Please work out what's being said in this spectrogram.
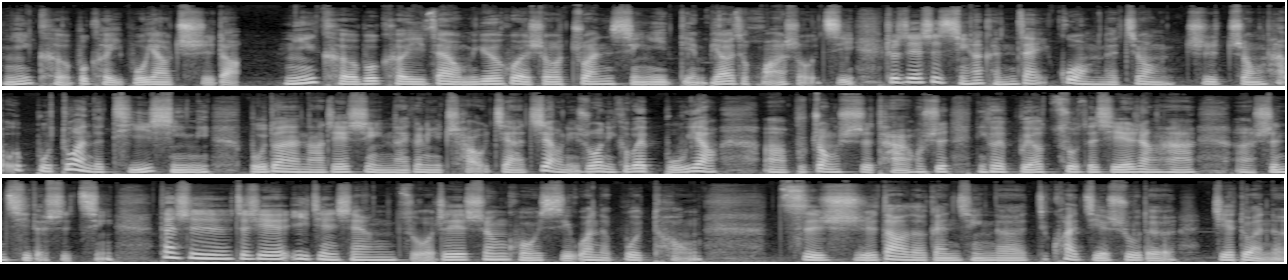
你可不可以不要迟到？你可不可以在我们约会的时候专心一点，不要一直滑手机？就这些事情，他可能在过往的交往之中，他会不断的提醒你，不断的拿这些事情来跟你吵架，叫你说你可不可以不要啊、不重视他，或是你可以不要做这些让他啊、生气的事情。但是这些意见相左，这些生活习惯的不同。此时到了感情的快结束的阶段呢，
